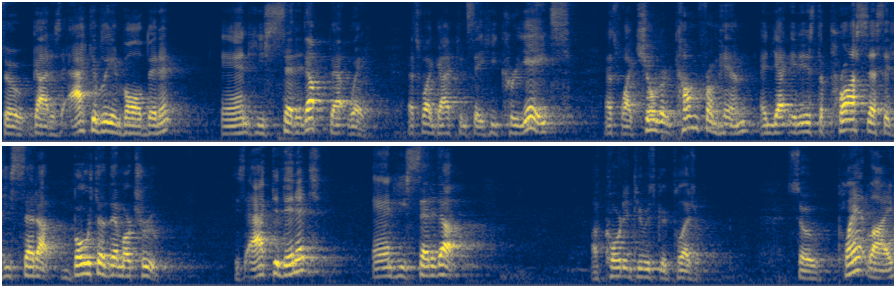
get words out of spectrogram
So God is actively involved in it, and He set it up that way. That's why God can say He creates. That's why children come from Him, and yet it is the process that He set up. Both of them are true. He's active in it, and He set it up according to His good pleasure. So plant life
